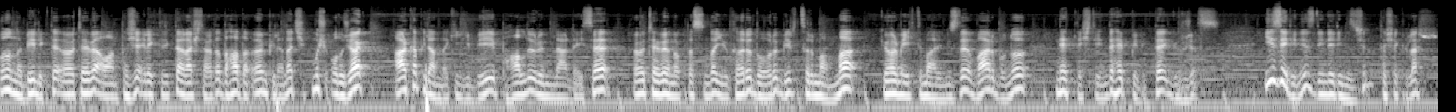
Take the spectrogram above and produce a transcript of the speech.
Bununla birlikte ÖTV avantajı elektrikli araçlarda daha da ön plana çıkmış olacak. Arka plandaki gibi pahalı ürünlerde ise ÖTV noktasında yukarı doğru bir tırmanma görme ihtimalimiz de var. Bunu netleştiğinde hep birlikte göreceğiz. İzlediğiniz, dinlediğiniz için teşekkürler.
